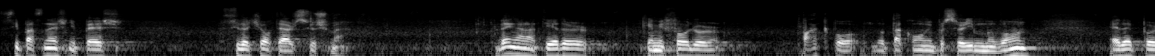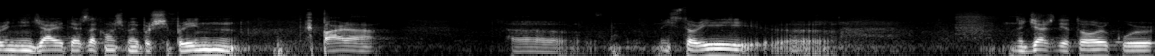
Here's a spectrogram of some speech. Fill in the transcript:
Sipas nesh një peshë sidoqoftë e arsyeshme. Dhe nga ana tjetër kemi folur pak, po do të takohemi përsëri më vonë, edhe për një ngjarje të jashtëzakonshme për Shqipërinë, e para në histori në gjashtë dhjetor kur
